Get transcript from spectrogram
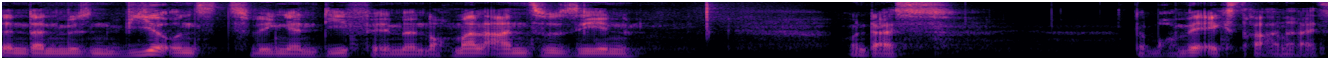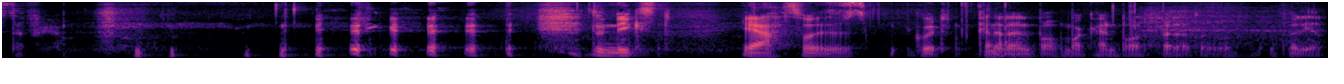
Denn dann müssen wir uns zwingen, die Filme nochmal anzusehen. Und das da brauchen wir extra Anreiz dafür. du nickst. Ja, so ist es. Gut, genau. dann brauchen wir kein Wort weiter darüber verlieren.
